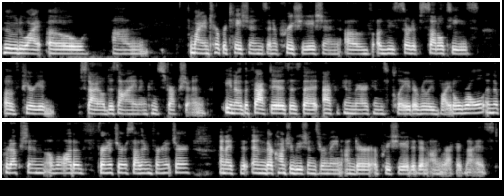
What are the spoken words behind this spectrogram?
who do I owe um, my interpretations and appreciation of of these sort of subtleties of period style design and construction you know, the fact is, is that African Americans played a really vital role in the production of a lot of furniture, Southern furniture, and I th- and their contributions remain underappreciated and unrecognized.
